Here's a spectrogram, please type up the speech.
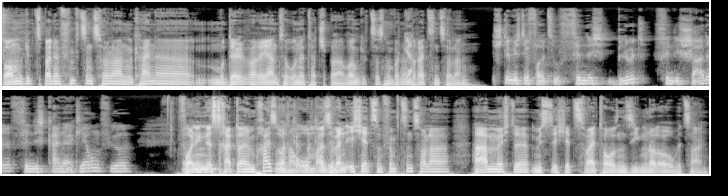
warum gibt's bei den 15 Zollern keine Modellvariante ohne Touchbar? Warum gibt's das nur bei den Ja. 13 Zollern? Stimme ich dir voll zu. Finde ich blöd, finde ich schade, finde ich keine Erklärung für. Vor allen Ähm, Dingen, das treibt da den Preis auch nach oben. Also wenn ich jetzt einen 15 Zoller haben möchte, müsste ich jetzt 2700 Euro bezahlen.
